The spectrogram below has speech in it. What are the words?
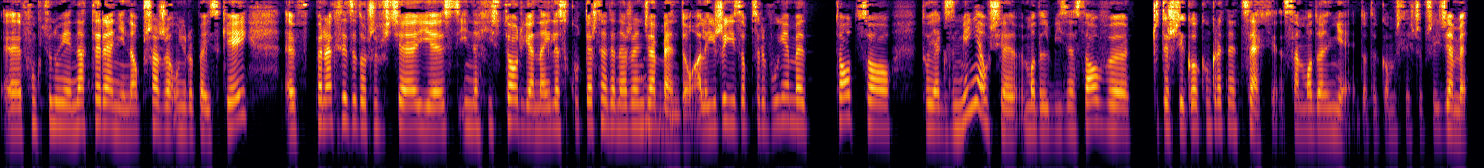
e, funkcjonuje na terenie, na obszarze Unii Europejskiej. E, w praktyce to oczywiście jest inna historia, na ile skuteczne te narzędzia mhm. będą, ale jeżeli zaobserwujemy to, co, to jak zmieniał się model biznesowy, czy też jego konkretne cechy. Sam model nie. Do tego myślę jeszcze przejdziemy,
